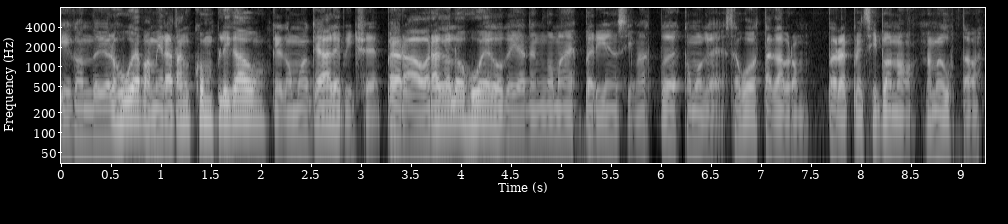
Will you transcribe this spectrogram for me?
Y cuando yo lo jugué, para mí era tan complicado que como que le piché. Pero ahora que lo juego, que ya tengo más experiencia y más todo, es como que ese juego está cabrón. Pero al principio no, no me gustaba.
